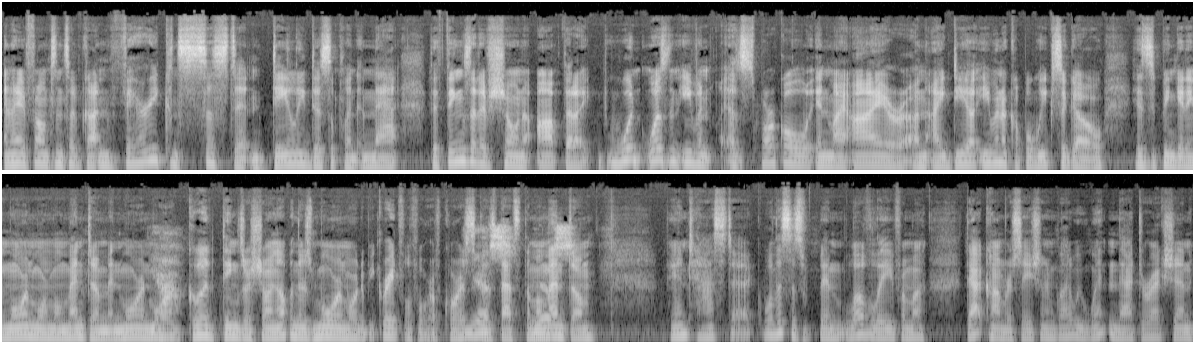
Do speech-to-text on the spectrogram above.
And I have found since I've gotten very consistent and daily disciplined in that, the things that have shown up that I would, wasn't even a sparkle in my eye or an idea even a couple weeks ago has been getting more and more momentum and more and more Yeah. Good things are showing up. And there's more and more to be grateful for, of course, because Yes. that's the Yes. momentum. Fantastic. Well, this has been lovely from a that conversation. I'm glad we went in that direction.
